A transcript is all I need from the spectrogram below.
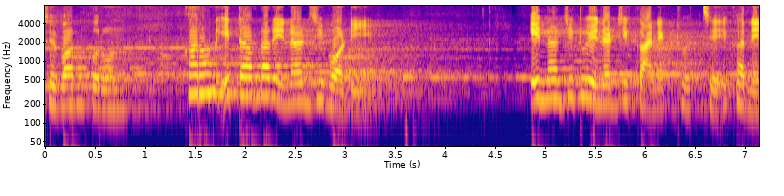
সেবন করুন, কারণ এটা আপনার energy body energy to energy connect হচ্ছে এখানে।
